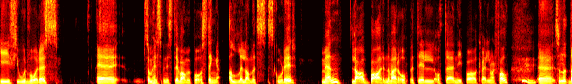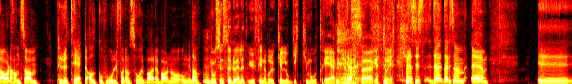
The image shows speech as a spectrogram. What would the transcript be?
i fjor våres, eh, som helseminister, var med på å stenge alle landets skoler. Men la barene være åpne til åtte-ni på kvelden, i hvert fall. Eh, så da var det han som prioriterte alkohol foran sårbare barn og unge, da. Nå syns du du er litt ufin å bruke logikk mot regjeringens ja. retorikk. Men jeg synes det, det er liksom eh, eh,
